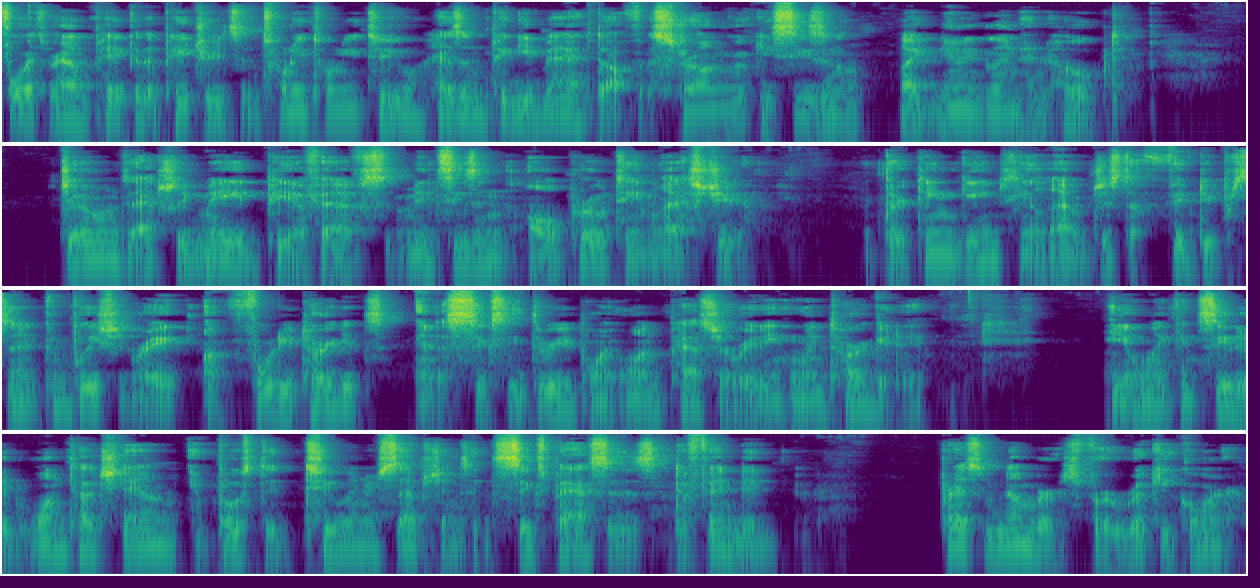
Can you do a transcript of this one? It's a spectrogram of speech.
fourth round pick of the Patriots in 2022 hasn't piggybacked off a strong rookie season like New England had hoped. Jones actually made PFF's midseason All Pro team last year. In 13 games, he allowed just a 50% completion rate on 40 targets and a 63.1 passer rating when targeted. He only conceded one touchdown and posted two interceptions and six passes defended. Impressive numbers for a rookie corner.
